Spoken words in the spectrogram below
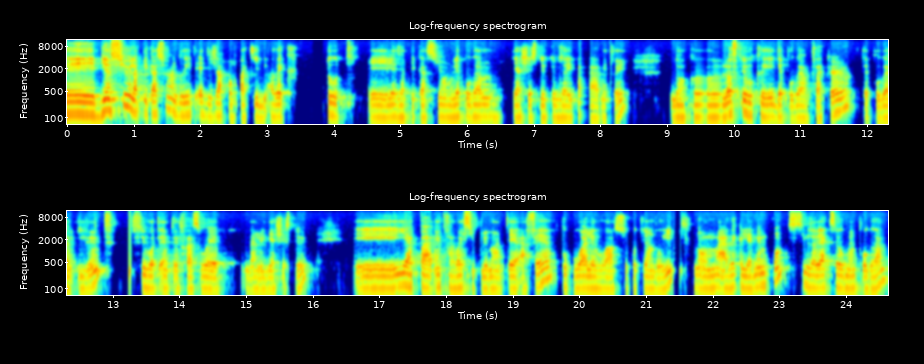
Et bien sûr, l'application Android est déjà compatible avec toutes les applications, les programmes IHS2 que vous avez paramétrés. Donc, euh, lorsque vous créez des programmes tracker, des programmes event sur votre interface web dans le DHS2, et il n'y a pas un travail supplémentaire à faire pour pouvoir les voir sur côté Android. Normalement, avec les mêmes comptes, si vous avez accès au même programme,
